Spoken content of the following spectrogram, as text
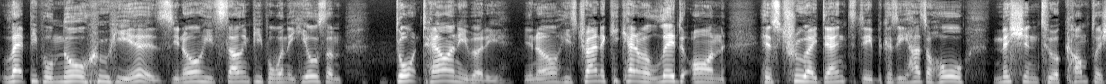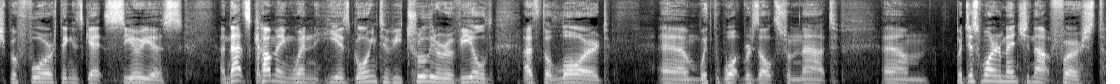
let people know who he is. You know, he's telling people when he heals them, don't tell anybody. You know, he's trying to keep kind of a lid on his true identity because he has a whole mission to accomplish before things get serious. And that's coming when he is going to be truly revealed as the Lord um, with what results from that. Um, but just wanted to mention that first.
